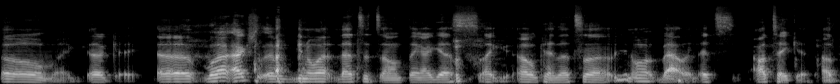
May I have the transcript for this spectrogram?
oh my okay uh well actually uh, you know what that's its own thing i guess like okay that's uh you know what valid it's i'll take it i'll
